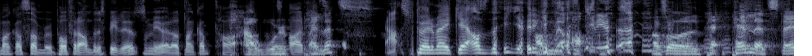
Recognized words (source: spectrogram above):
man kan samle på fra andre spillere, som gjør at man kan ta Power pellets. ja, spør meg ikke! Altså, det gjør ikke noe det! Altså, pe pellets det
